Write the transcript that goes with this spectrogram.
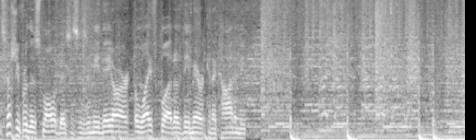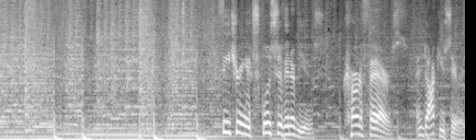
Especially for the smaller businesses. I mean, they are the lifeblood of the American economy. Featuring exclusive interviews, current affairs, and docu-series.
